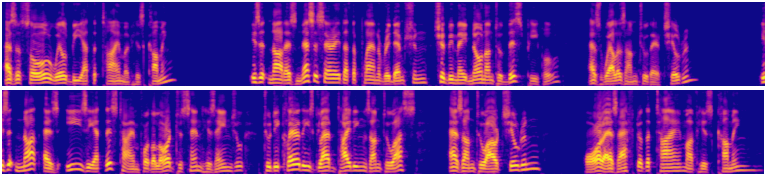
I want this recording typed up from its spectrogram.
as a soul will be at the time of his coming? Is it not as necessary that the plan of redemption should be made known unto this people as well as unto their children? Is it not as easy at this time for the Lord to send his angel to declare these glad tidings unto us as unto our children, or as after the time of his coming?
